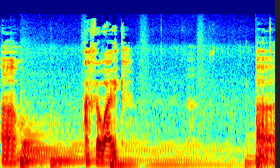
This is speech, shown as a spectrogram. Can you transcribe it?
um, I feel like uh,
